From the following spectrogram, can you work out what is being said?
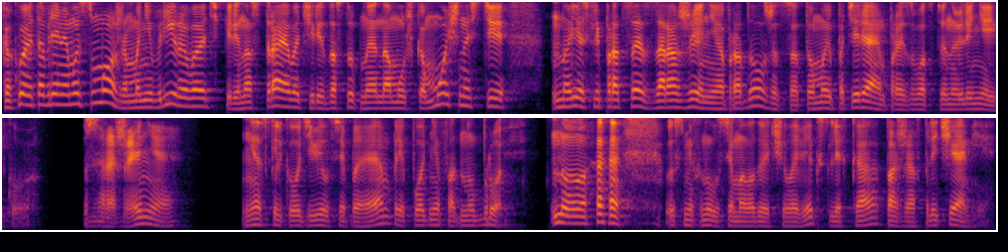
Какое-то время мы сможем маневрировать, перенастраивать через доступные нам ушко мощности, но если процесс заражения продолжится, то мы потеряем производственную линейку. Заражение? Несколько удивился БМ, приподняв одну бровь. «Ну, усмехнулся молодой человек, слегка пожав плечами.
